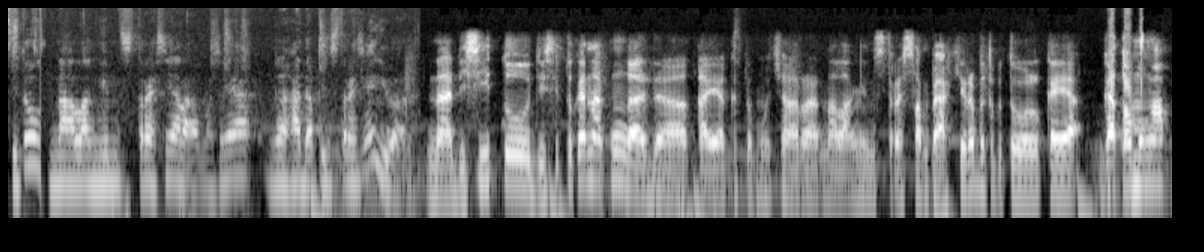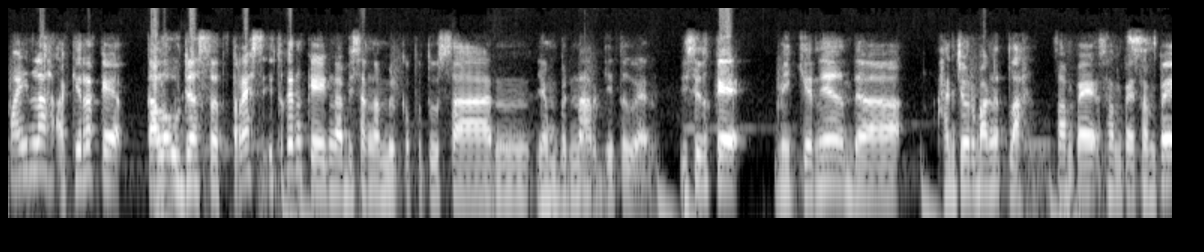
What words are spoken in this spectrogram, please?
Itu nalangin stresnya lah. Maksudnya ngehadapin stresnya gimana? Nah di situ, di situ kan aku nggak ada kayak ketemu cara nalangin stres sampai akhirnya betul-betul kayak nggak tau mau ngapain lah. Akhirnya kayak kalau udah stres itu kan kayak nggak bisa ngambil keputusan yang benar gitu kan. Di situ kayak mikirnya udah hancur banget lah. Sampai sampai sampai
